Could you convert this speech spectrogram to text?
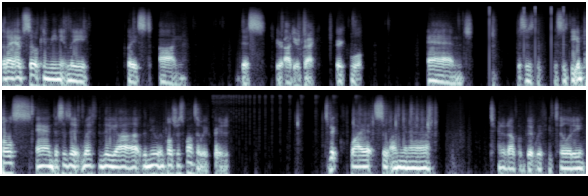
that I have so conveniently placed on this here audio track. Very cool. And this is the, this is the impulse, and this is it with the uh, the new impulse response that we've created. It's a bit quiet, so I'm gonna turn it up a bit with utility.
